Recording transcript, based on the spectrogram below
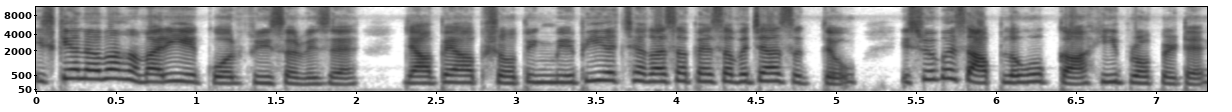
इसके अलावा हमारी एक और फ्री सर्विस है, जहाँ पे आप शॉपिंग में भी अच्छा खासा पैसा बचा सकते हो। इसमें बस आप लोगों का ही प्रॉफिट है।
